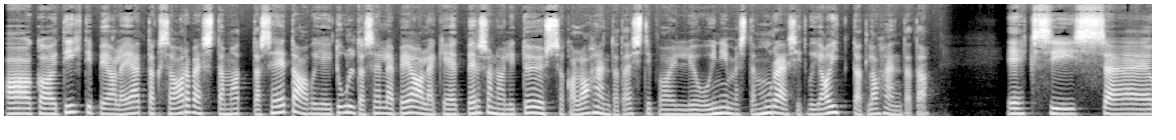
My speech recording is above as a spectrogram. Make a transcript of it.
aga tihtipeale jäetakse arvestamata seda või ei tulda selle pealegi, et personalitöös sa ka lahendad hästi palju inimeste muresid või aitad lahendada ehk siis äh,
